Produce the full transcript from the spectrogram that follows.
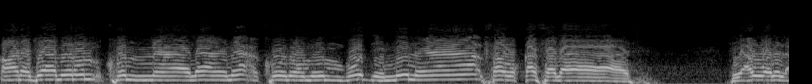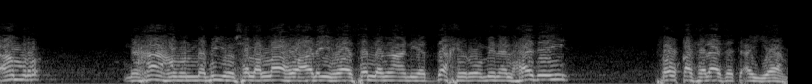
قال جابر كنا لا نأكل من بدننا فوق ثلاث. في أول الأمر نهاهم النبي صلى الله عليه وسلم أن يدخروا من الهدي فوق ثلاثة أيام.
